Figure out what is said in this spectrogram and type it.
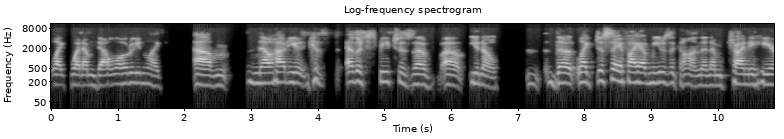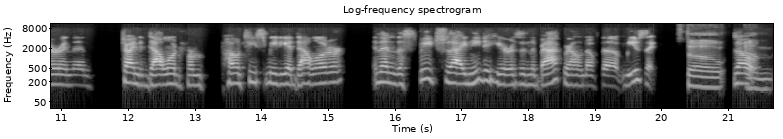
like what I'm downloading like um now how do you because other speeches of uh you know the like just say if I have music on that I'm trying to hear and then trying to download from Pontice Media Downloader and then the speech that I need to hear is in the background of the music. So, So- um,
